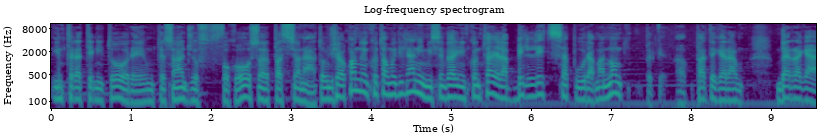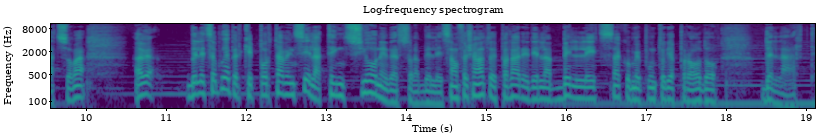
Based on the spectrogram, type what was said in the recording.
intrattenitore, un personaggio focoso e appassionato, diceva quando incontravo Modigliani mi sembrava incontrare la bellezza pura, ma non perché, a parte che era un bel ragazzo, ma aveva bellezza pura perché portava in sé la tensione verso la bellezza, non faceva altro che parlare della bellezza come punto di approdo dell'arte.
